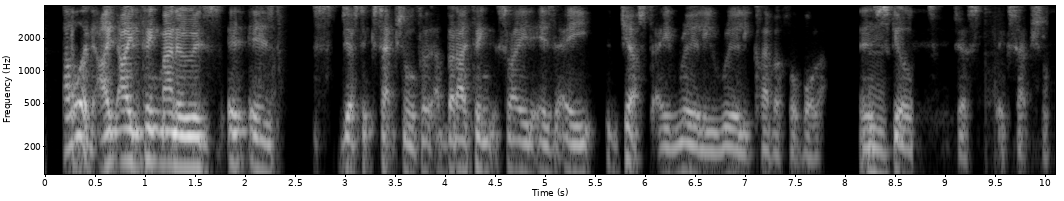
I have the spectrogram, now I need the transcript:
I would. I, I think Manu is is just exceptional for but I think Slade is a just a really, really clever footballer. His mm. skill is just exceptional.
